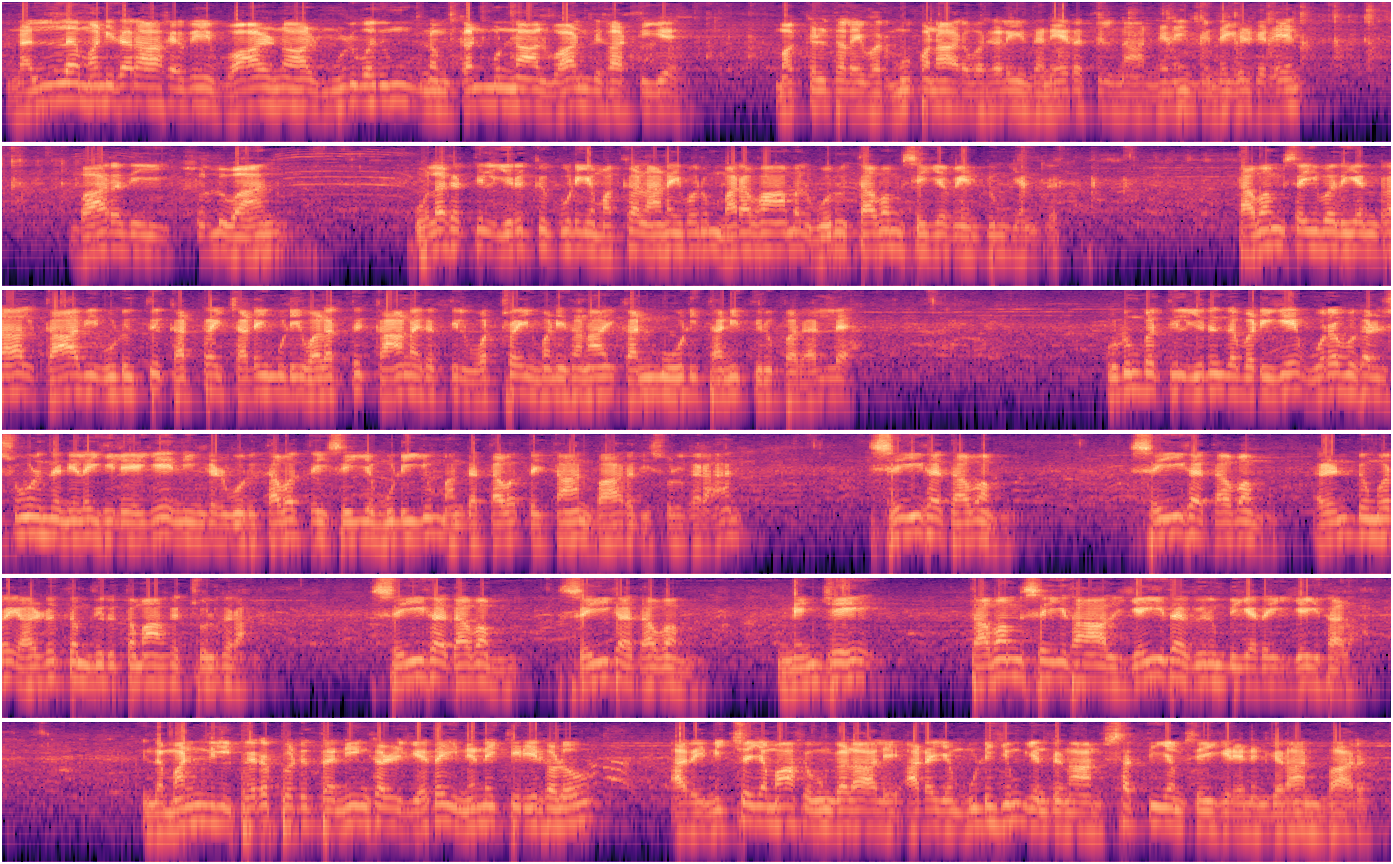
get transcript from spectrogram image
நல்ல மனிதராகவே வாழ்நாள் முழுவதும் நம் கண் முன்னால் வாழ்ந்து காட்டிய மக்கள் தலைவர் மூப்பனார் அவர்களை இந்த நேரத்தில் நான் நினைந்து நிகழ்கிறேன். பாரதி சொல்லுவான் உலகத்தில் இருக்கக்கூடிய மக்கள் அனைவரும் மறவாமல் ஒரு தவம் செய்ய வேண்டும் என்று. தவம் செய்வது என்றால் காவி உடுத்து கற்றை சடைமுடி வளர்த்து கானகத்தில் ஒற்றை மனிதனாய் கண்மூடி தனித்திருப்பதல்ல. குடும்பத்தில் இருந்தபடியே உறவுகள் சூழ்ந்த நிலையிலேயே நீங்கள் ஒரு தவத்தை செய்ய முடியும். அந்த தவத்தை தான் பாரதி சொல்கிறான். செய்க தவம் செய்க தவம் ரெண்டு முறை அழுத்தம் திருத்தமாக சொல்கிறான். செய்க தவம் செய்க தவம் நெஞ்சே தவம் செய்தால் எய்த விரும்பியதை எய்தலாம். இந்த மண்ணில் பிறப்பெடுத்த நீங்கள் எதை நினைக்கிறீர்களோ அதை நிச்சயமாக உங்களாலே அடைய முடியும் என்று நான் சத்தியம் செய்கிறேன் என்கிறான் பாரத்.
